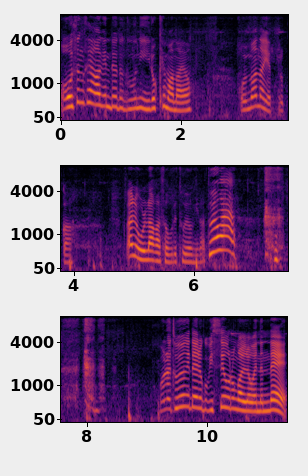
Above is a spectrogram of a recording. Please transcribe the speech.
어승생학인데도 눈이 이렇게 많아요. 얼마나 예쁠까. 빨리 올라가서 우리 도영이랑 도영아! 원래 도영이 데리고 윗세오름 가려고 했는데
